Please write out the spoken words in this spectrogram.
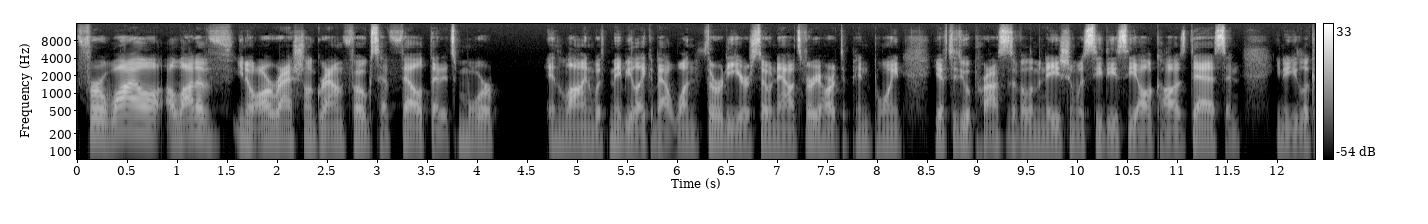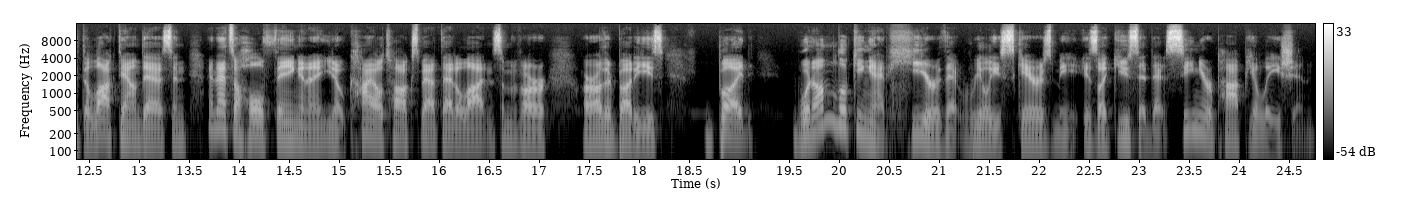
for a while, a lot of, you know, our rational ground folks have felt that it's more in line with maybe like about 130 or so now. It's very hard to pinpoint. You have to do a process of elimination with CDC all cause deaths and you know you look at the lockdown deaths and and that's a whole thing and uh, you know Kyle talks about that a lot and some of our our other buddies. But what I'm looking at here that really scares me is like you said that senior population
